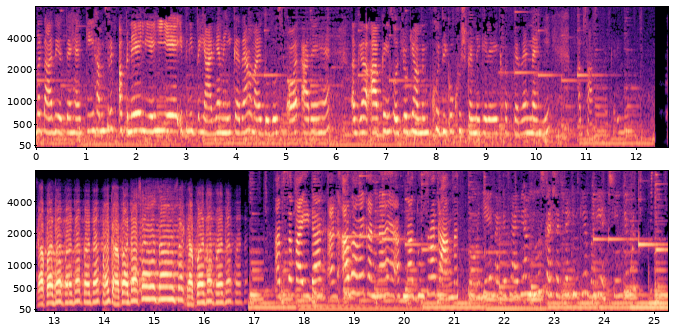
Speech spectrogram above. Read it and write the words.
बात देते हैं कि हम सिर्फ़ अपने लिए ही ये इतनी तैयारियाँ नहीं कर रहे हैं। हमारे दो दोस्त और आ रहे हैं। अगर आप कहीं सोच रहे हो कि हम खुद ही को खुश करने के लिए एक सब कर रहे हैं नहीं। अब साफ़ सफ़ाई करेंगे। अब सफ़ाई डन एंड अब हमें करना है अपना दूसरा काम। तो ये बटरफ्लाई भी हम यूज़ कर सकते हैं क्योंकि ये बड़ी अच्छी है।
